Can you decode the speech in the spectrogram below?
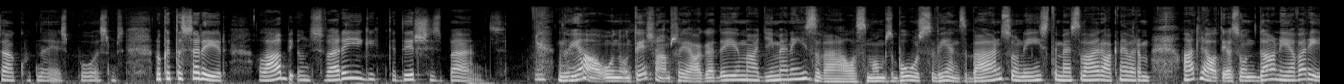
sākotnējais posms. Nu, tas arī ir labi un svarīgi, kad ir šis bērns. Nu jā, un, un tiešām šajā gadījumā ģimene izvēlas. Mums būs viens bērns, un īsti mēs vairāk nevaram atļauties. Un Dānija arī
